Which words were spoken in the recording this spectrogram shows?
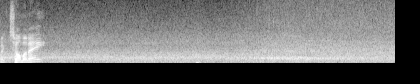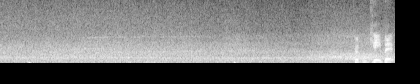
McTominay. Couldn't keep it.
